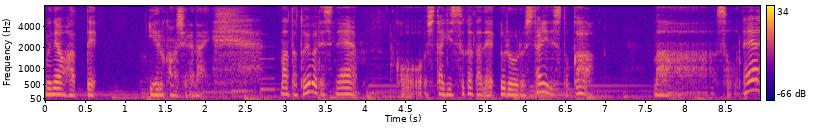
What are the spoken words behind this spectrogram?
胸を張って言えるかもしれない。まあ例えばですねこう下着姿でうろうろしたりですとかまあそうね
